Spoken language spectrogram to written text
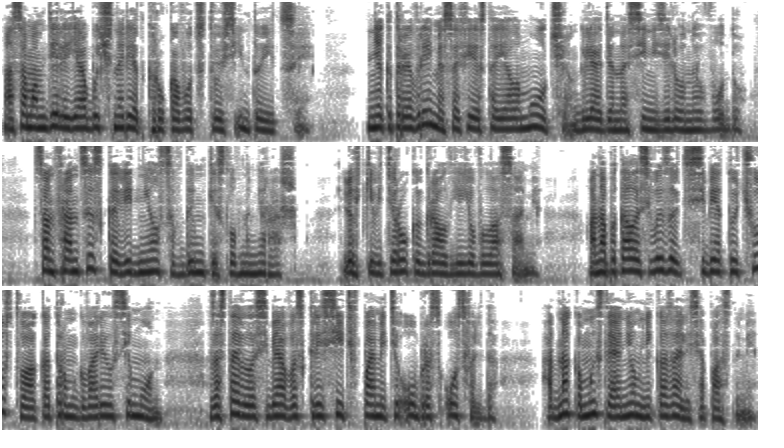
На самом деле я обычно редко руководствуюсь интуицией. Некоторое время София стояла молча, глядя на сине-зеленую воду. Сан-Франциско виднелся в дымке, словно мираж. Легкий ветерок играл ее волосами. Она пыталась вызвать в себе то чувство, о котором говорил Симон, заставила себя воскресить в памяти образ Освальда. Однако мысли о нем не казались опасными,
